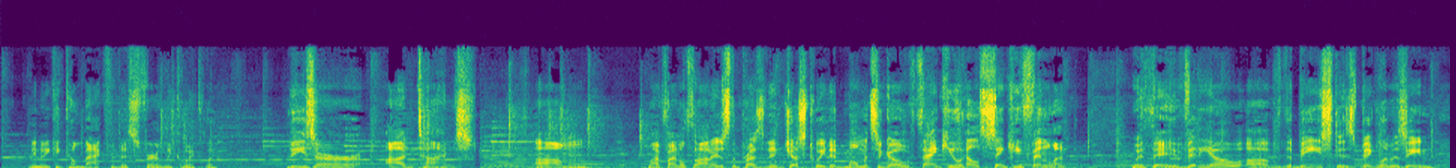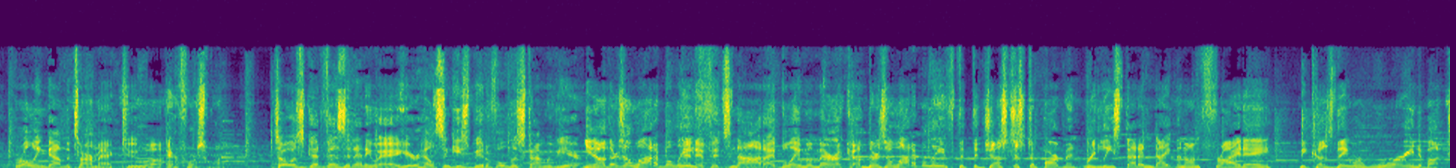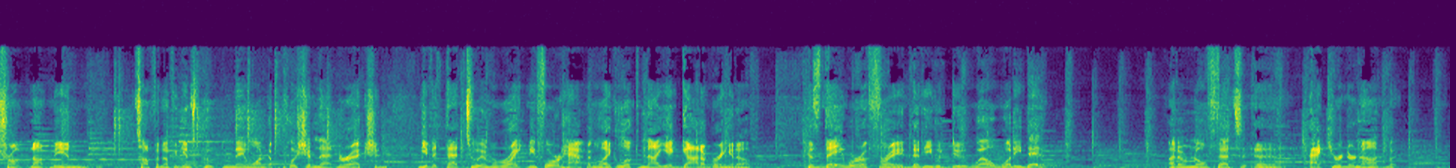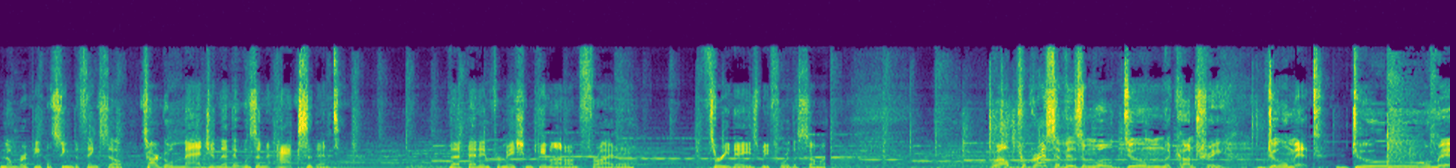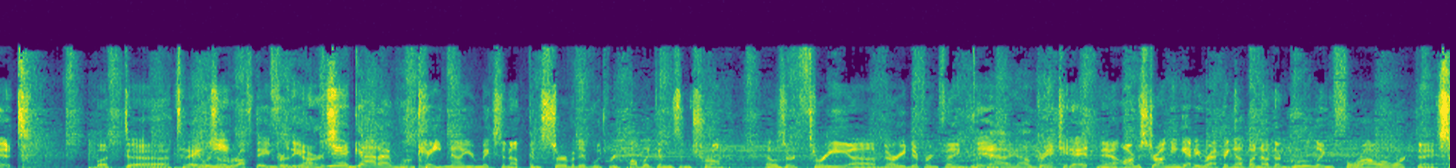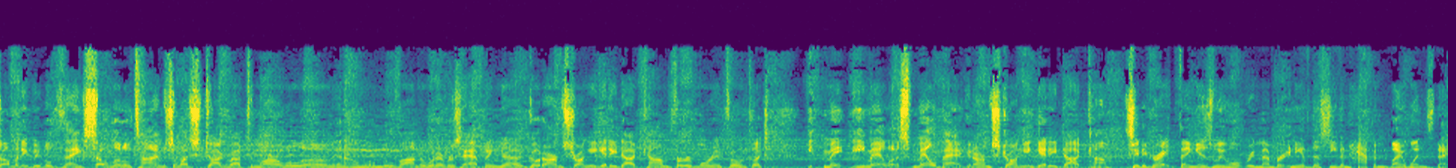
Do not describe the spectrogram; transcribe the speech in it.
I mean, we could come back for this fairly quickly. These are odd times. Um, my final thought is the president just tweeted moments ago, "Thank you, Helsinki, Finland," with a video of the Beast, his big limousine, rolling down the tarmac to uh, Air Force One. So it was a good visit. Anyway, I hear Helsinki's beautiful this time of year. You know, there's a lot of belief. And if it's not, I blame America. There's a lot of belief that the Justice Department released that indictment on Friday because they were worried about Trump not being tough enough against Putin. They wanted to push him that direction. Give it that to him right before it happened. Like, look, now you got to bring it up. Because they were afraid that he would do, well, what he did. I don't know if that's uh, accurate or not, but a number of people seem to think so. It's hard to imagine that it was an accident that that information came out on Friday, three days before the summit. Well, progressivism will doom the country. Doom it. Doom it. But uh, today was a rough day for the R's. You gotta. Okay, now you're mixing up conservative with Republicans and Trump. Those are three uh, very different things. I Yeah, think. I'll grant you that. Yeah, Armstrong and Getty wrapping up another grueling four-hour workday. So many people to thank, so little time, so much to talk about tomorrow. We'll, uh, you know, we'll move on to whatever's happening. Uh, go to ArmstrongandGetty.com for more info and clicks. E- email us, mailbag at ArmstrongandGetty.com. See, the great thing is we won't remember any of this even happened by Wednesday.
